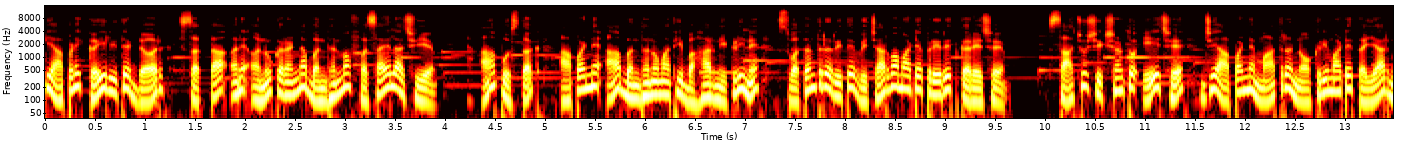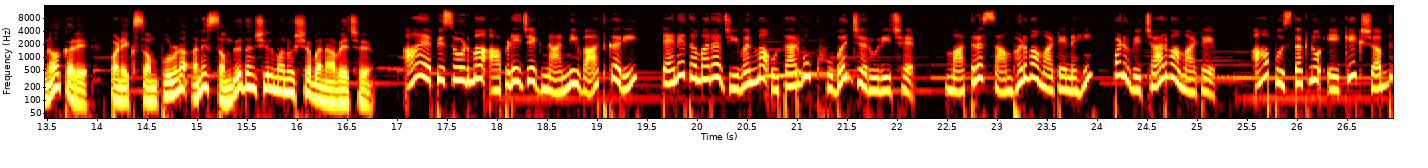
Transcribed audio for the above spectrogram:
કે આપણે કઈ રીતે ડર, સત્તા અને અનુકરણના બંધનમાં ફસાયેલા છીએ. આ પુસ્તક આપણને આ બંધનોમાંથી બહાર નીકળીને સ્વતંત્ર રીતે વિચારવા માટે પ્રેરિત કરે છે. સાચું શિક્ષણ તો એ છે જે આપણને માત્ર નોકરી માટે તૈયાર ન કરે, પણ એક સંપૂર્ણ અને સંવેદનશીલ મનુષ્ય બનાવે છે. આ એપિસોડમાં આપણે જે જ્ઞાનની વાત કરી, તેને તમારા જીવનમાં ઉતારવું ખૂબ જ જરૂરી છે. માત્ર સાંભળવા માટે નહીં, પણ વિચારવા માટે. આ પુસ્તકનો એક એક શબ્દ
